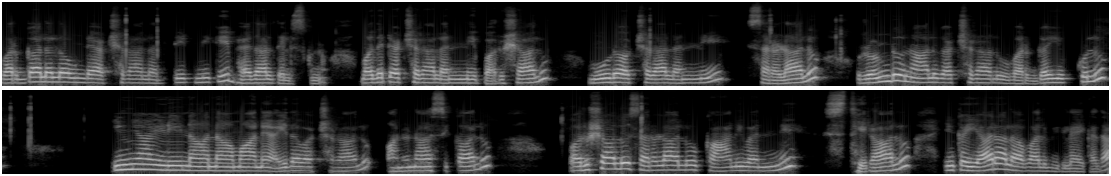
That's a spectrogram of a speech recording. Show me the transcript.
వర్గాలలో ఉండే అక్షరాలన్నిటికి భేదాలు తెలుసుకున్నాం. మొదటి అక్షరాలన్నీ పరుషాలు మూడో అక్షరాలన్నీ సరళాలు రెండు నాలుగు అక్షరాలు వర్గయుక్కులు ఇణ్యాయిణి నానామ అనే ఐదవ అక్షరాలు అనునాసికాలు పరుషాలు సరళాలు కానివన్నీ స్థిరాలు ఇంకా యారాలు అవ్వాలి మిగిలాయి కదా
